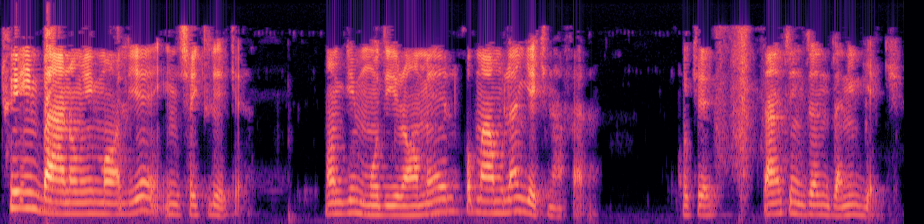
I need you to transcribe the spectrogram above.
توی این برنامه مالیه این شکلیه که ما میگیم مدیر عامل خب معمولا یک نفره. اوکی؟ در اینجا می‌زنیم یک.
